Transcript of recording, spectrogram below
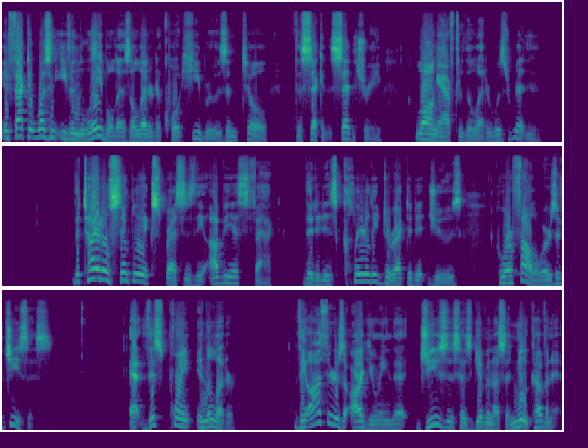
In fact, it wasn't even labeled as a letter to quote Hebrews until the second century, long after the letter was written. The title simply expresses the obvious fact that it is clearly directed at Jews who are followers of Jesus. At this point in the letter, the author is arguing that Jesus has given us a new covenant,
